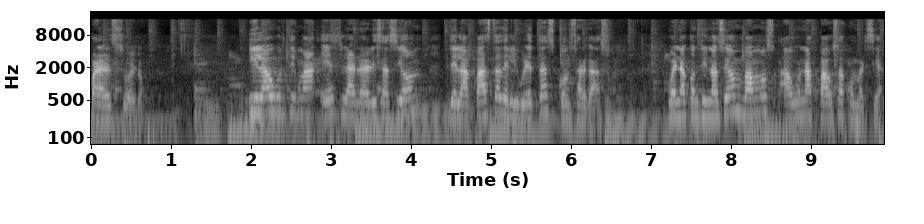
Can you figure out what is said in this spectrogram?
para el suelo. Y la última es la realización de la pasta de libretas con sargazo. Bueno, a continuación vamos a una pausa comercial.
